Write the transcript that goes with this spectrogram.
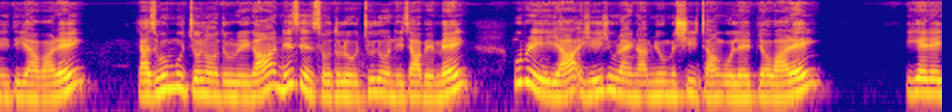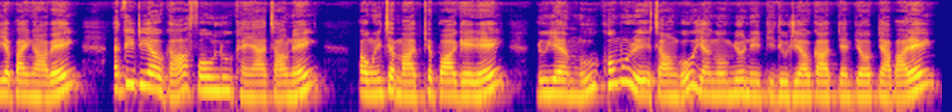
နေသိရပါဗျ။ရာဇဝတ်မှုကျူးလွန်သူတွေကနေ့စဉ်ဆိုသလိုကျူးလွန်နေကြပေမယ့် ဥပဒေအရအရေးယူနိုင်တာမျိုးမရှိကြောင်းကိုလည်းပြောပါဗျ။ပြီးခဲ့တဲ့ရက်ပိုင်းကပဲအတိတယောက်ကဖုန်းလူခံရကြောင်းနဲ့ပတ်ဝန်းကျင်မှာဖြစ်ပွားခဲ့တဲ့လူရက်မှုခိုးမှုတွေအကြောင်းကိုရန်ကုန်မြို့နယ်ပြည်သူတယောက်ကပြန်ပြောပြပါဗျ။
